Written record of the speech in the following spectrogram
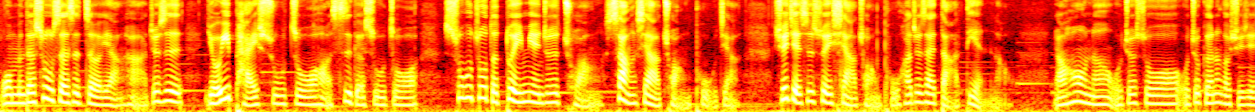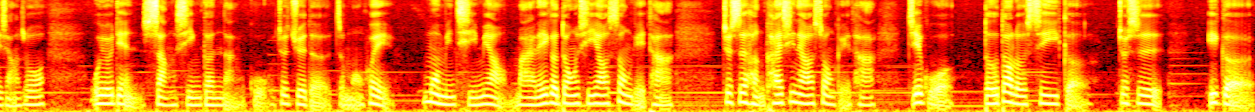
我们的宿舍是这样哈，就是有一排书桌哈，四个书桌，书桌的对面就是床，上下床铺这样。学姐是睡下床铺，她就在打电脑。然后呢，我就说，我就跟那个学姐讲说，我有点伤心跟难过，就觉得怎么会。莫名其妙买了一个东西要送给他，就是很开心的要送给他，结果得到的是一个就是一个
